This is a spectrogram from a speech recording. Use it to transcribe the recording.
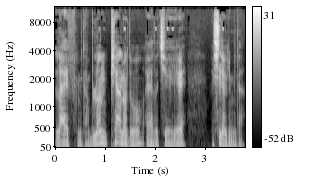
Life입니다. 물론 피아노도 아야도치에의 실력입니다.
